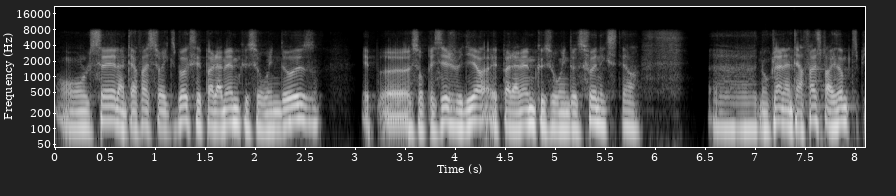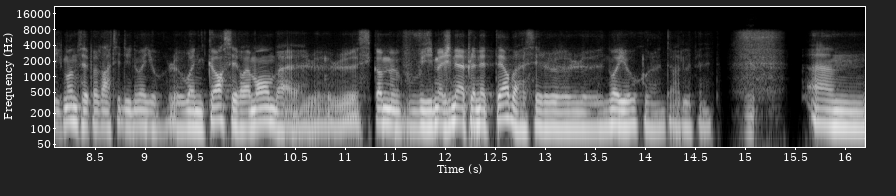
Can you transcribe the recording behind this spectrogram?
on le sait, l'interface sur Xbox est pas la même que sur Windows et euh, sur PC je veux dire, est pas la même que sur Windows Phone etc. Euh, donc là l'interface par exemple typiquement ne fait pas partie du noyau. Le One Core c'est vraiment bah, c'est comme vous imaginez la planète Terre, bah, c'est le, le noyau à l'intérieur de la planète. Euh,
